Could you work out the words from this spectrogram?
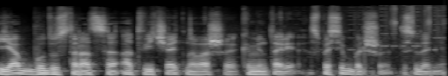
я буду стараться отвечать на ваши комментарии. Спасибо большое. До свидания.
